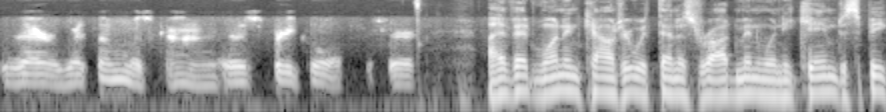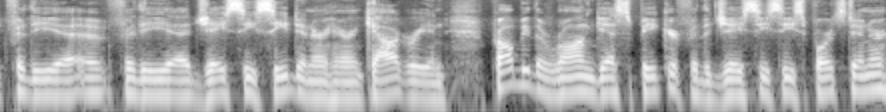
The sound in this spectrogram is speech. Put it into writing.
there with them was kind of it was pretty cool for sure. I've had one encounter with Dennis Rodman when he came to speak for the uh, for the uh, JCC dinner here in Calgary, and probably the wrong guest speaker for the JCC sports dinner.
